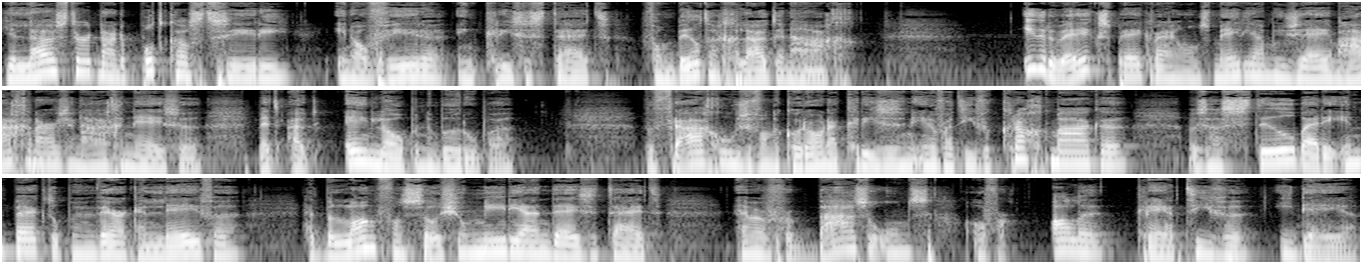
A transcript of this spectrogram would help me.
Je luistert naar de podcastserie Innoveren in crisistijd van Beeld en Geluid Den Haag. Iedere week spreken wij in ons Mediamuseum Hagenaars en Hagenezen met uiteenlopende beroepen. We vragen hoe ze van de coronacrisis een innovatieve kracht maken. We zijn stil bij de impact op hun werk en leven, het belang van social media in deze tijd en we verbazen ons over alle creatieve ideeën.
